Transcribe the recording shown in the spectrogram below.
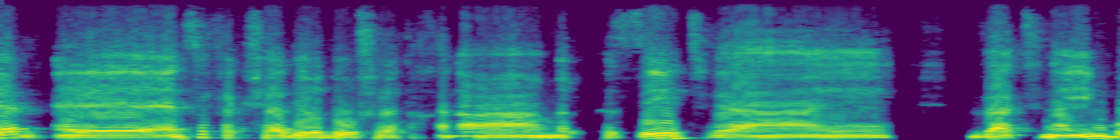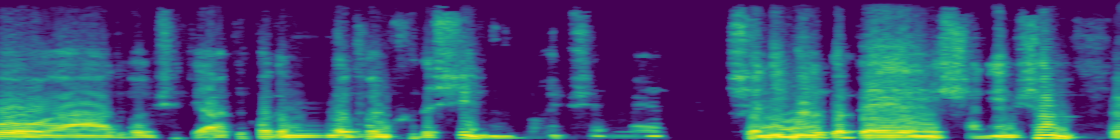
כן, אין ספק שהדרדור של התחנה המרכזית וה... והתנאים בו, הדברים שתיארתי קודם, הם לא דברים חדשים, הם דברים שהם שנים על גבי שנים שם, ו,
